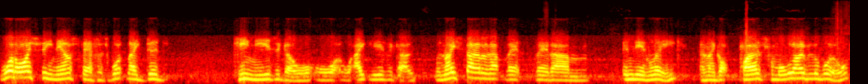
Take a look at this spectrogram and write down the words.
what I see now, Steph, is what they did ten years ago or, or, or eight years ago when they started up that that um, Indian League and they got players from all over the world.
